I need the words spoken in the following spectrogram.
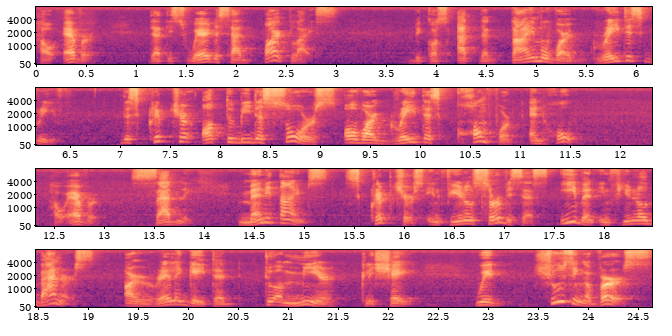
However, that is where the sad part lies. Because at the time of our greatest grief, the scripture ought to be the source of our greatest comfort and hope. However, sadly, many times scriptures in funeral services, even in funeral banners, are relegated to a mere cliche, with choosing a verse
